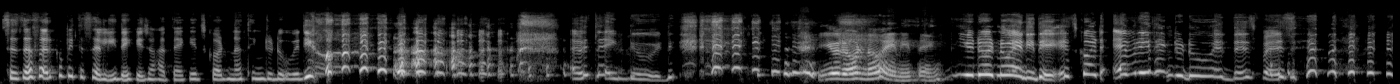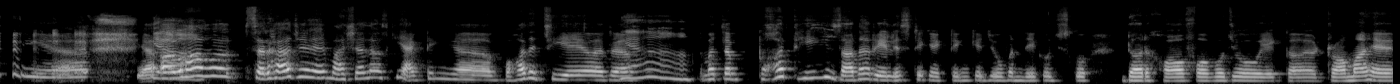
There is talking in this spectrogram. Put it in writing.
سفر کو بھی تسلی دے کے جاتا ہے کہ it's got nothing to do with you I was like, dude. you don't know anything. You don't know anything. It's got everything to do with this person. yeah. Yeah. اور ہاں وہ سرحا جو ہے ماشاء اللہ اس کی ایکٹنگ بہت اچھی ہے اور مطلب بہت ہی زیادہ ریئلسٹک ایکٹنگ کے جو بندے کو جس کو ڈر خوف اور وہ جو ایک ٹراما ہے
